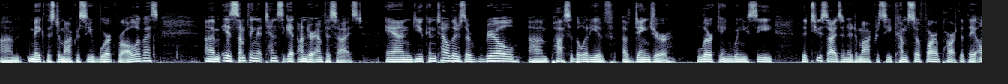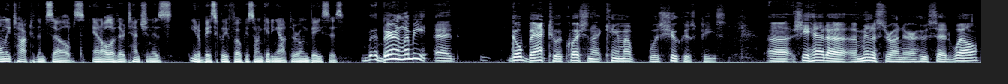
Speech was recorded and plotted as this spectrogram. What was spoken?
um, make this democracy work for all of us um, is something that tends to get underemphasized. And you can tell there's a real um, possibility of, of danger lurking when you see the two sides in a democracy come so far apart that they only talk to themselves and all of their attention is you know basically focused on getting out their own bases. Baron, let me uh, go back to a question that came up with Shuka's piece. Uh, she had a, a minister on there who said, "Well,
